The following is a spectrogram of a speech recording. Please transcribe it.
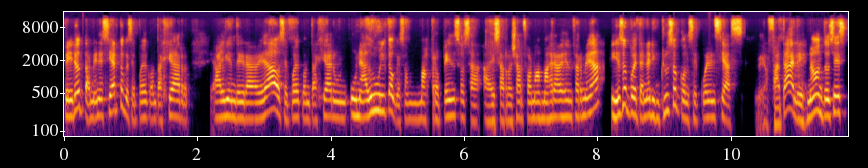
pero también es cierto que se puede contagiar a alguien de gravedad o se puede contagiar un, un adulto, que son más propensos a, a, desarrollar formas más graves de enfermedad, y eso puede tener incluso consecuencias eh, fatales, ¿no? Entonces,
